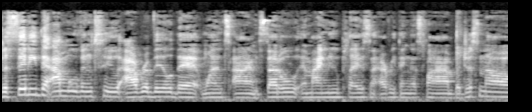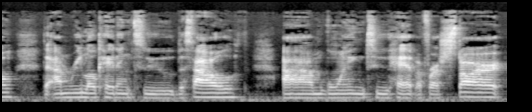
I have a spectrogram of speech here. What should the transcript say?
The city that I'm moving to, I'll reveal that once I'm settled in my new place and everything is fine. But just know that I'm relocating to the South. I'm going to have a fresh start.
